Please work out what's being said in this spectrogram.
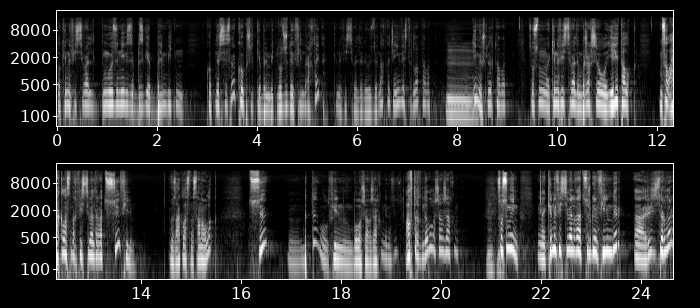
Сол кинофестивальдің өзі негізі бізге білінбейтін көп нәрсесі бар көпшілікке білінбейтін ол жердегі фильмдер ақтайды кинофестивальдерде өздерін ақтайды және инвесторлар табады Мм. демеушілер табады сосын кинофестивальдің бір жақсы жері ол элиталық мысалы а классындағы фестивальдарға түссе фильм өзі а классына санаулы ақ түссе бітті ол фильмнің болашағы жарқын деген сөз автордың да болашағы жарқын Мгм. сосын кейін кинофестивальға түсірген фильмдер ә, режиссерлар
